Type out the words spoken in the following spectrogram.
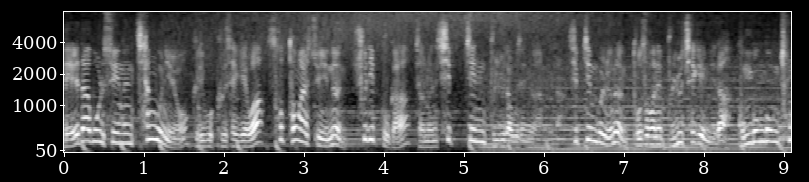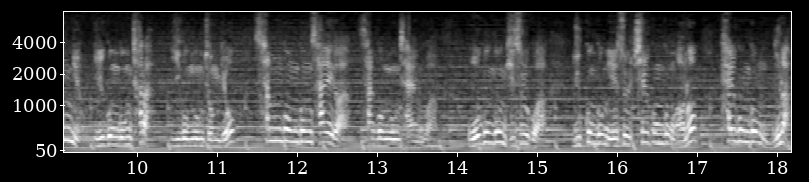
내다볼 수 있는 창문이요. 그리고 그 세계와 소통할 수 있는 출입구가 저는 십진 분류라고 생각합니다. 십진 분류는 도서관의 분류 체계입니다. 000 총류, 100 철학, 200 종교, 300 사회가, 400 자연과학, 500 기술과 600 예술, 700 언어, 800 문학,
